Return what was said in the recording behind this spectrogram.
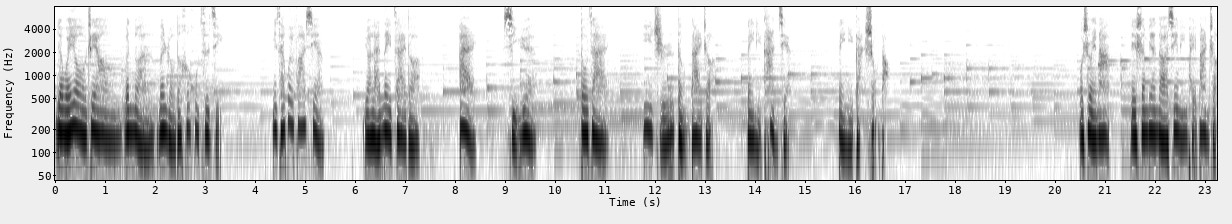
也唯有这样温暖、温柔的呵护自己，你才会发现，原来内在的爱、喜悦，都在一直等待着被你看见、被你感受到。我是维娜。你身边的心灵陪伴者，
